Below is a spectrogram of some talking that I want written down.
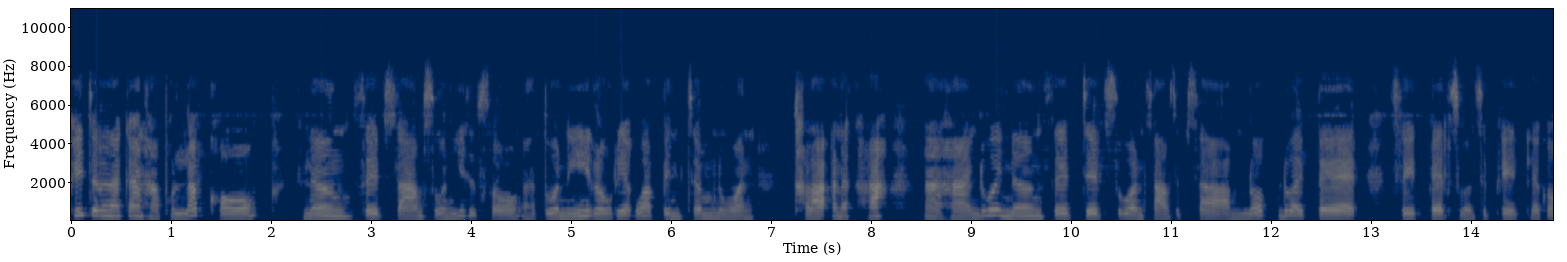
พิจารณาการหาผลลัพธ์ของ 1 เศษ 3 ส่วน 22อ่าตัวนี้เราเรียกว่าเป็นจำนวนคละนะคะ อาหารด้วย 1 เศษ 7 ส่วน 33 ลบด้วย 8 เศษ 8 ส่วน 11 แล้วก็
